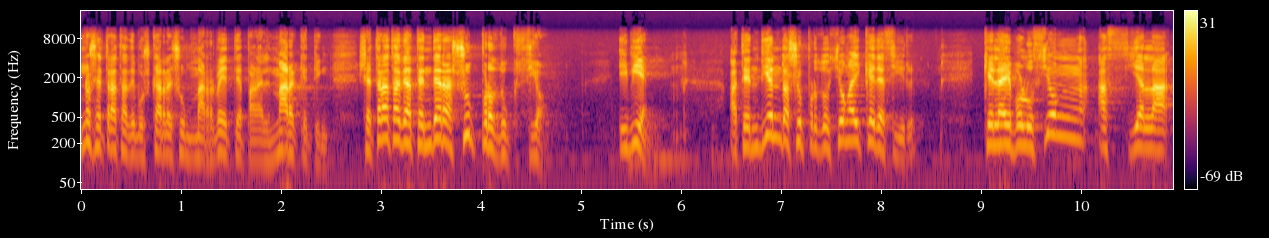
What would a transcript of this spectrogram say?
No se trata de buscarles un marbete para el marketing, se trata de atender a su producción. Y bien, atendiendo a su producción hay que decir que la evolución hacia la,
